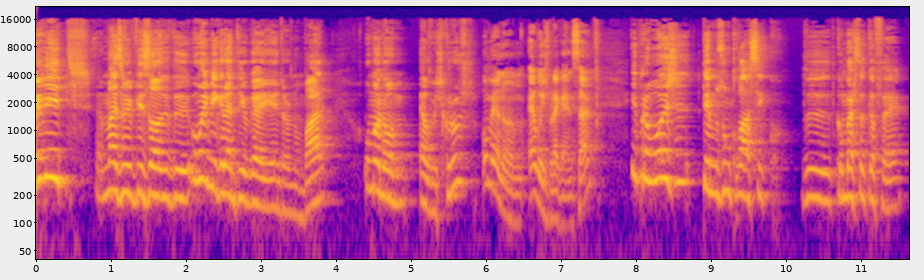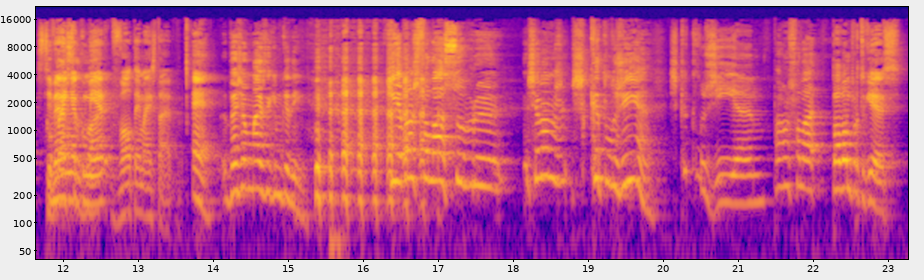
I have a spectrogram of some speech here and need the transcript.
Bem-vindos a mais um episódio de Um Imigrante e um Gay Entram num Bar. O meu nome é Luís Cruz O meu nome é Luís Bragança. e para hoje temos um clássico de, de conversa de café. Se estiverem a comer, voltem mais tarde. É, vejam mais daqui um bocadinho. que é, vamos falar sobre. Chamamos escatologia. Escatologia. Vamos falar. Para o bom português.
